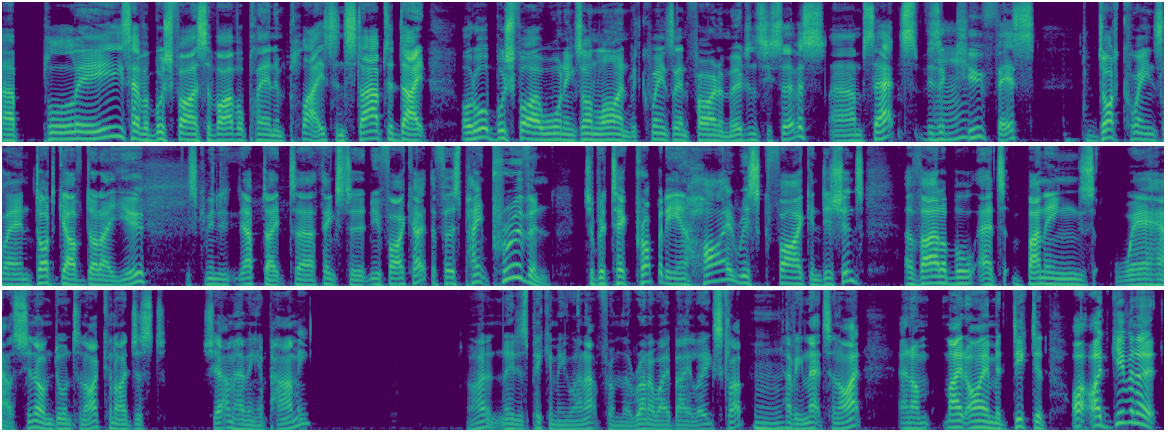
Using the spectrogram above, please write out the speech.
Uh, please have a bushfire survival plan in place and stay up to date on all bushfire warnings online with Queensland Fire and Emergency Service. Um, Sats, visit qfes.queensland.gov.au. This community update uh, thanks to New Fire Coat, the first paint proven to protect property in high risk fire conditions, available at Bunnings Warehouse. You know what I'm doing tonight? Can I just shout? I'm having a palmy. All right, Nita's picking me one up from the Runaway Bay Leagues Club, mm-hmm. having that tonight. And I'm, mate, I am addicted. I, I'd given it,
